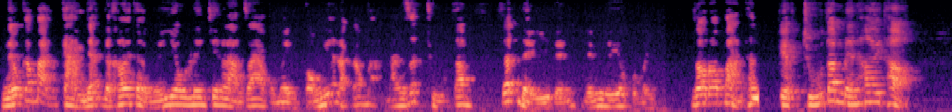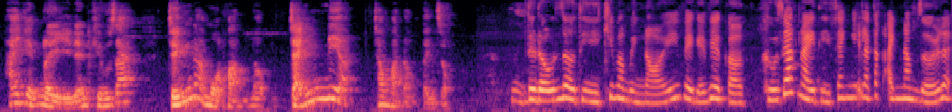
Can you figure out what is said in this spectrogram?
Nếu các bạn cảm nhận được hơi thở người yêu lên trên làn da của mình, có nghĩa là các bạn đang rất chú tâm, rất để ý đến đến người yêu của mình. Do đó bản thân việc chú tâm đến hơi thở hay việc để ý đến khiếu giác chính là một hoạt động tránh niệm trong hoạt động tình dục từ đầu đến giờ thì khi mà mình nói về cái việc uh, khứu giác này thì sẽ nghĩ là các anh nam giới lại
